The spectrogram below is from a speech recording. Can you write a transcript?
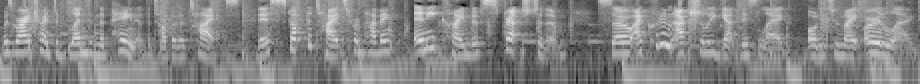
was where I tried to blend in the paint at the top of the tights. This stopped the tights from having any kind of stretch to them, so I couldn't actually get this leg onto my own leg.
